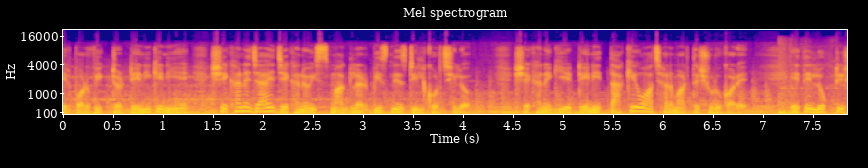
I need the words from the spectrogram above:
এরপর ভিক্টর ডেনিকে নিয়ে সেখানে যায় যেখানে ওই স্মাগলার বিজনেস ডিল করছিল। সেখানে গিয়ে ডেনি তাকেও আছাড় মারতে শুরু করে। এতে লোকটির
